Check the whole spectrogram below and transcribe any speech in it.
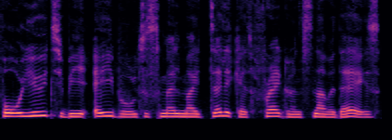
For you to be able to smell my delicate fragrance nowadays,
